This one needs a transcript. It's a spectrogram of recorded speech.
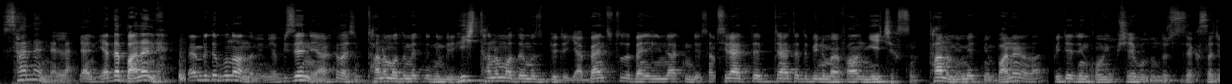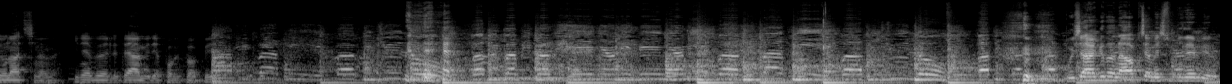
Sana ne lan? Yani ya da bana ne? Ben bir de bunu anlamıyorum. Ya bize ne arkadaşım? Tanımadığım etmediğim biri. Hiç tanımadığımız biri. Ya ben tutup da ben Illuminati'm desem. Silahette internette de bir numara falan niye çıksın? Tanımayayım etmeyeyim. Bana ne lan? Bir de dün komik bir şey buldum. Dur size kısaca onu açayım hemen. Yine böyle devam ediyor Poppy Poppy. Papi, papi chulo, papi, papi, Bu şarkıda ne yapacağım hiç bilemiyorum.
